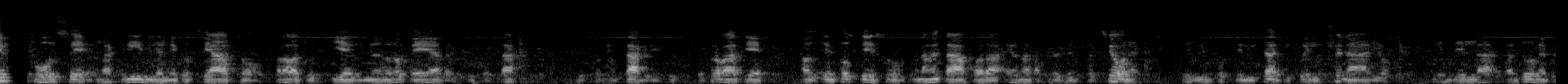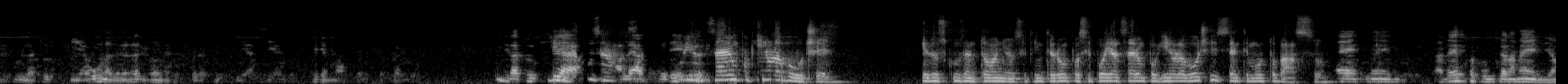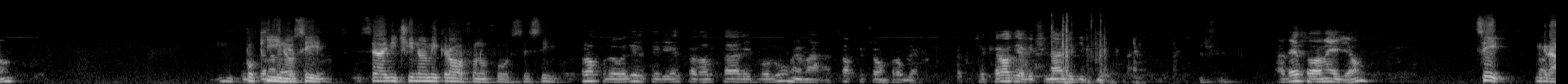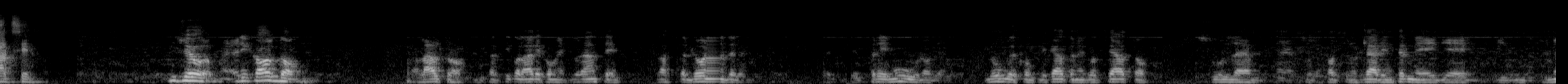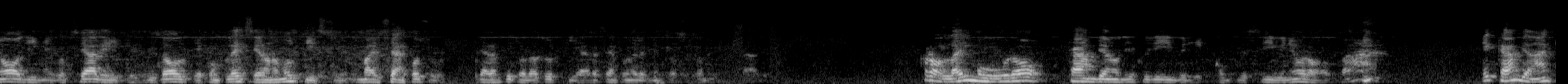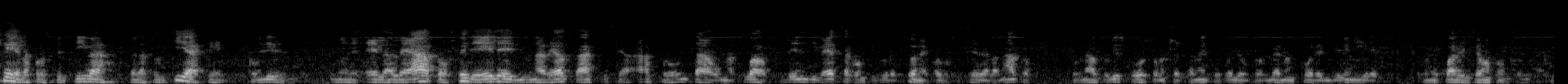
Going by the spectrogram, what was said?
e forse la crisi del negoziato tra la Turchia e l'Unione Europea, la difficoltà più sormontabili in cui si sono trovati, è al tempo stesso una metafora e una rappresentazione dell'impossibilità di quello scenario e della ragione per cui la Turchia, una delle ragioni per cui la Turchia si è, si è mossa in questa via. Quindi la Turchia... Scusa, puoi alzare un pochino la voce? Chiedo scusa Antonio se ti interrompo, se puoi alzare un pochino la voce si sente molto basso. Eh, eh, Adesso funziona meglio? Un pochino, sì. Sei vicino al microfono forse, sì. Purtroppo devo vedere se riesco ad alzare il volume, ma so che c'è un problema. Cercherò di avvicinarli di più. Adesso va meglio? Sì, grazie. Dicevo, ricordo, tra l'altro in particolare come durante la stagione del, del, del premuro, del lungo e complicato negoziato sul, eh, sulle forze nucleari intermedie i, i nodi negoziali risolti e complessi erano moltissimi, ma il fianco sud, garantito da Turchia, era sempre un elemento fondamentale. Crolla il muro, cambiano gli equilibri complessivi in Europa e cambia anche la prospettiva della Turchia che, come dire, è l'alleato fedele di una realtà che si affronta una sua ben diversa configurazione. Cosa succede alla Nato un altro discorso, ma certamente quello è un problema ancora in divenire con il quale ci siamo confrontati.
